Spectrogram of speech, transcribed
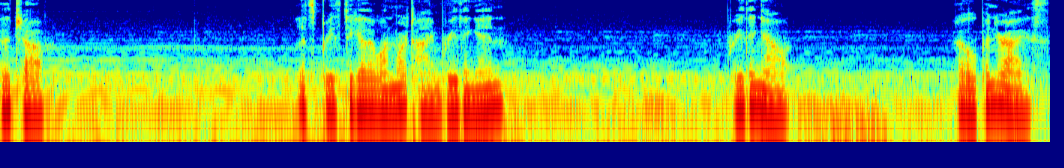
Good job. Let's breathe together one more time. Breathing in, breathing out. Open your eyes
